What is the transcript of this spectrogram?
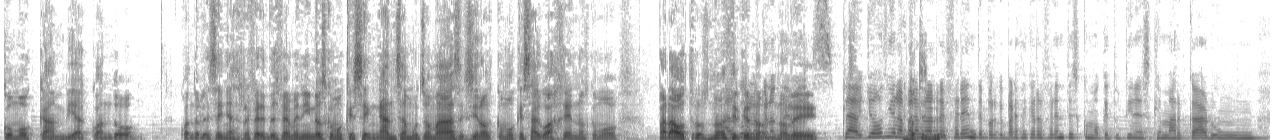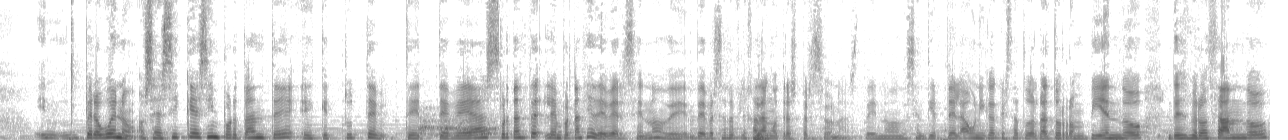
cómo cambia cuando, cuando le enseñas referentes femeninos, como que se engancha mucho más, sino como que es algo ajeno, es como para otros, ¿no? Es decir, que en lo no, no te le... ves. Claro, yo odio la no te palabra ves. referente porque parece que referente es como que tú tienes que marcar un, pero bueno, o sea, sí que es importante eh, que tú te, te, veas, importante, la importancia de verse, ¿no? De, verse reflejada en mm. otras personas, de no sentirte la única que está todo el rato rompiendo, desbrozando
